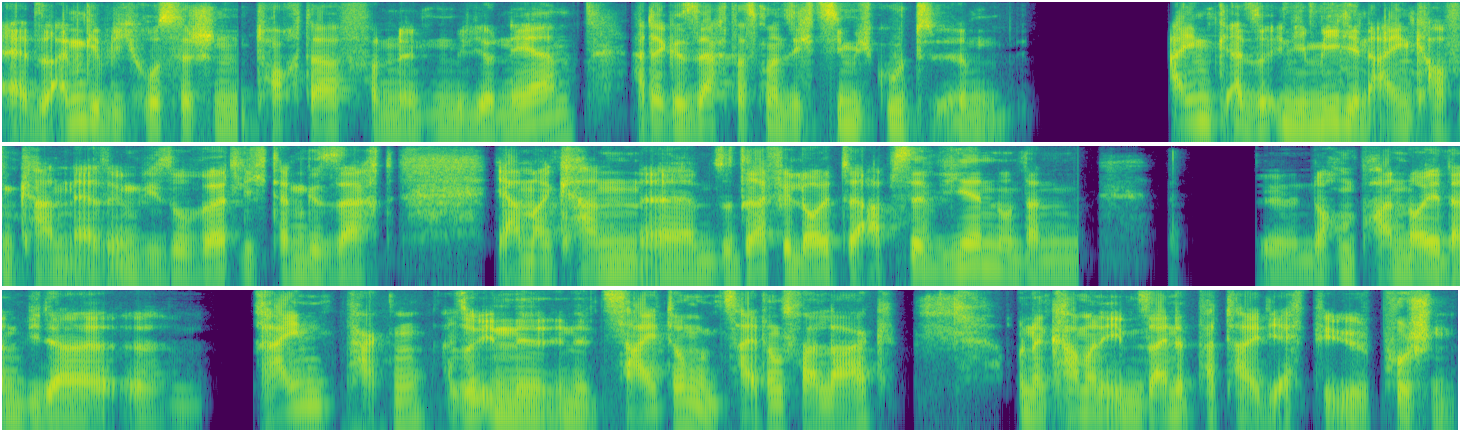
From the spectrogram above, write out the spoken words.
also angeblich russischen Tochter von irgendeinem Millionär, hat er gesagt, dass man sich ziemlich gut ähm, ein, also in die Medien einkaufen kann. Er hat irgendwie so wörtlich dann gesagt, ja, man kann ähm, so drei, vier Leute abservieren und dann äh, noch ein paar neue dann wieder äh, reinpacken, also in eine, in eine Zeitung, einen Zeitungsverlag. Und dann kann man eben seine Partei, die FPÖ, pushen.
